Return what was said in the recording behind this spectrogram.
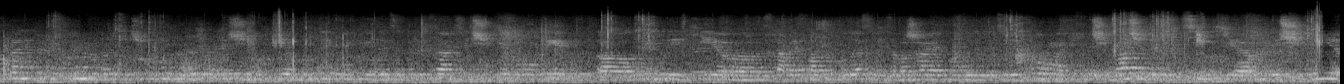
Питання таке, Володимир е, е, ці реформи? Чи бачите е, площині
